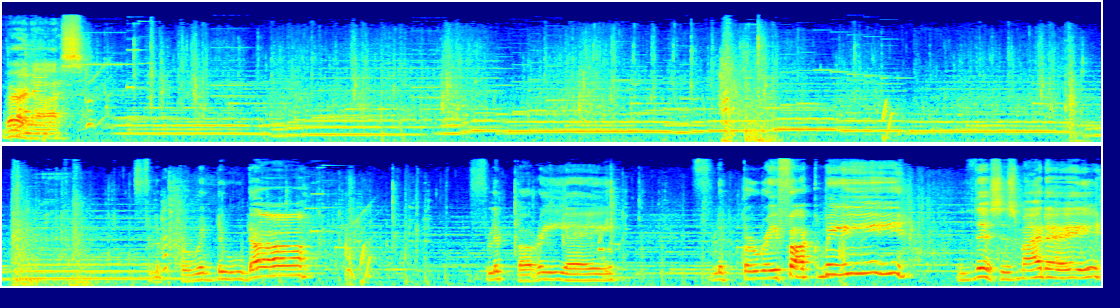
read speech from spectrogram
Very nice. Flippery doo Flippery a. Flippery fuck me. This is my day.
